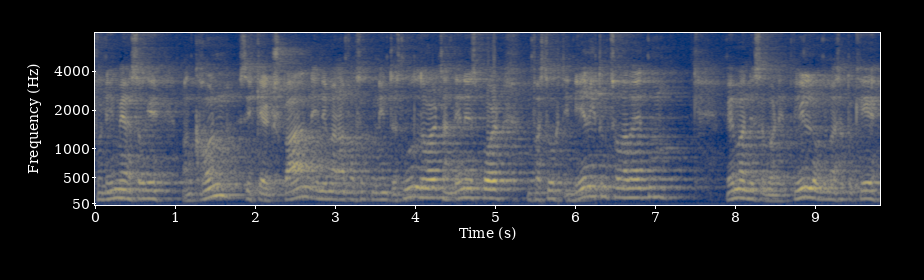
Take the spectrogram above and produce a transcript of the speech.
Von dem her sage ich, man kann sich Geld sparen, indem man einfach sagt, man nimmt das Nudelholz, einen Tennisball und versucht in die Richtung zu arbeiten. Wenn man das aber nicht will und man sagt, okay,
